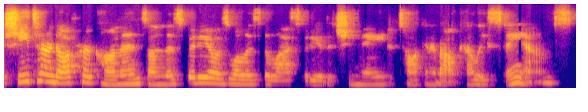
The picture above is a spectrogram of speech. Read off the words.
she turned off her comments on this video as well as the last video that she made talking about kelly stamps.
